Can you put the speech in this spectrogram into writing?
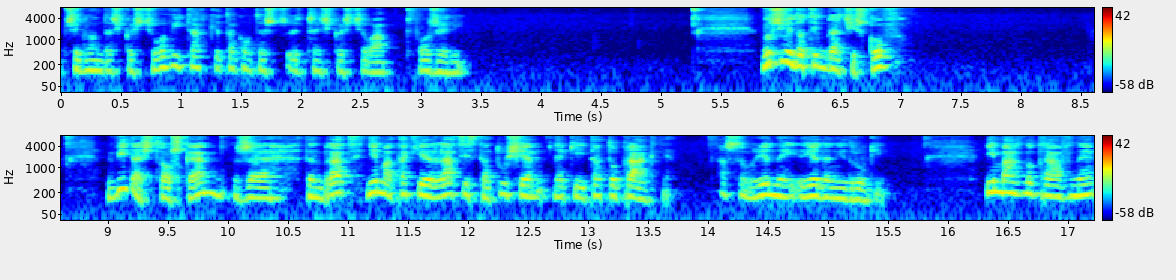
przyglądać Kościołowi i tak, taką też część Kościoła tworzyli. Wróćmy do tych braciszków. Widać troszkę, że ten brat nie ma takiej relacji, statusie, jakiej tato pragnie. Zresztą jeden, jeden i drugi. I marnotrawny,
